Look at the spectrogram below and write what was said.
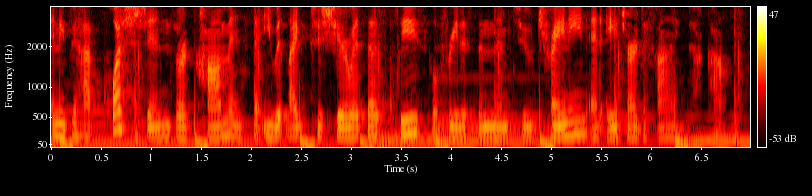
And if you have questions or comments that you would like to share with us, please feel free to send them to training at hrdefined.com.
